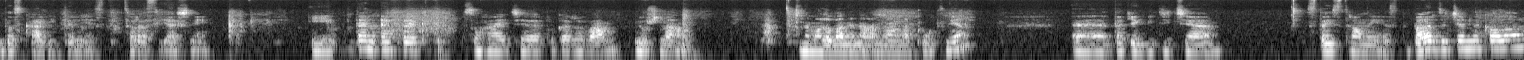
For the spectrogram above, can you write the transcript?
do skali, tym jest coraz jaśniej. I ten efekt, słuchajcie, pokażę Wam już na, namalowany na, na, na płótnie. E, tak jak widzicie, z tej strony jest bardzo ciemny kolor.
